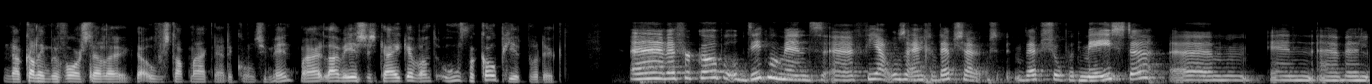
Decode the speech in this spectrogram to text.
nou kan ik me voorstellen dat ik de overstap maak naar de consument. Maar laten we eerst eens kijken, want hoe verkoop je het product? Uh, we verkopen op dit moment uh, via onze eigen webshop, het meeste. Um, en uh, we,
